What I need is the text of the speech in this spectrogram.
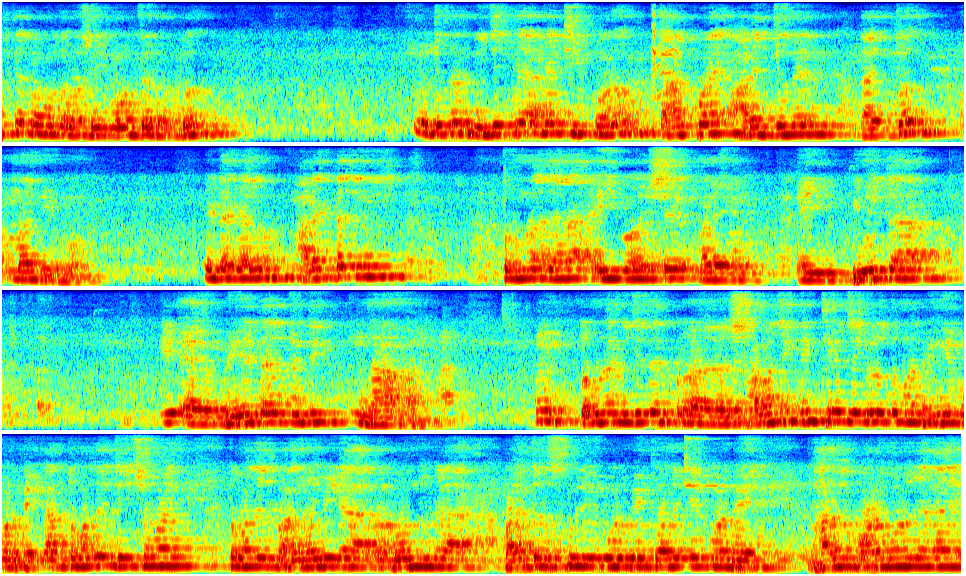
থেকে পাবো তখন সেই মুহূর্তে রক্ত? ওই নিজেকে আগে ঠিক করো, তারপরে আরেকজনের দায়িত্ব আমরা নিব। এটা গেল। আরেকটা জিনিস, তোমরা যারা এই বয়সে মানে এই বিয়েটা বিয়েটা যদি না হয় হুম, তোমরা নিজেদের সামাজিক দিক থেকে যেগুলো তোমরা ভেঙে পড়বে কারণ তোমাদের যেই সময় তোমাদের বান্ধবীরা বা বন্ধুরা হয়তো স্কুলে পড়বে কলেজে পড়বে ভালো বড় বড় জায়গায়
